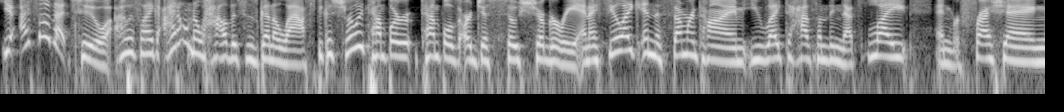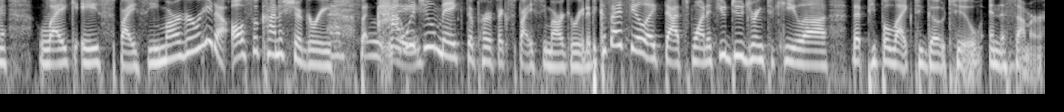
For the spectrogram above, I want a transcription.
Yeah, I saw that too. I was like, I don't know how this is gonna last because Shirley Templar temples are just so sugary, and I feel like in the summertime you like to have something that's light and refreshing, like a spicy margarita, also kind of sugary. Absolutely. But how would you make the perfect spicy margarita? Because I feel like that's one if you do drink tequila that people like to go to in the summer.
